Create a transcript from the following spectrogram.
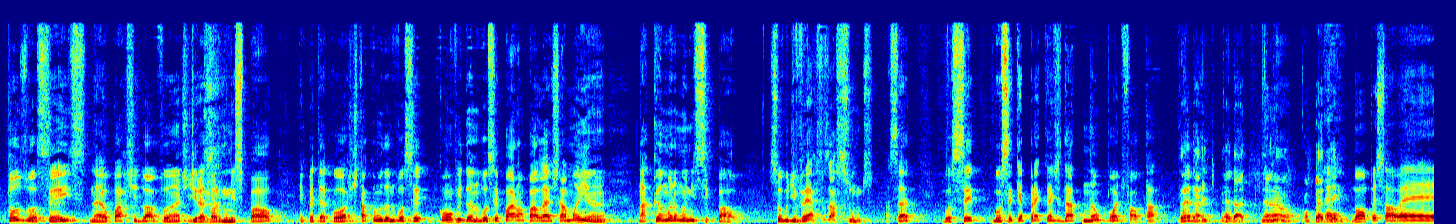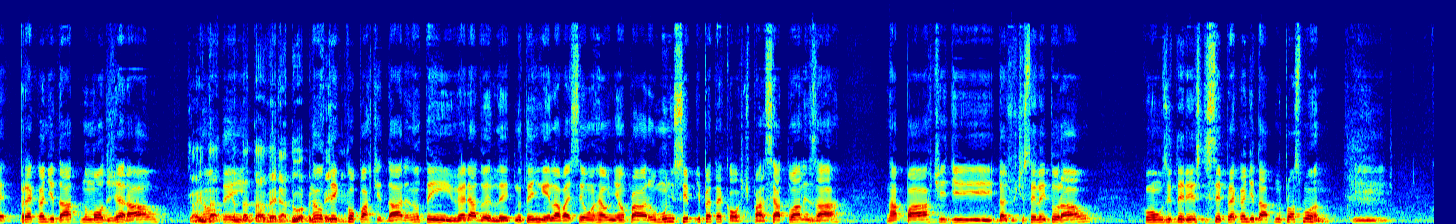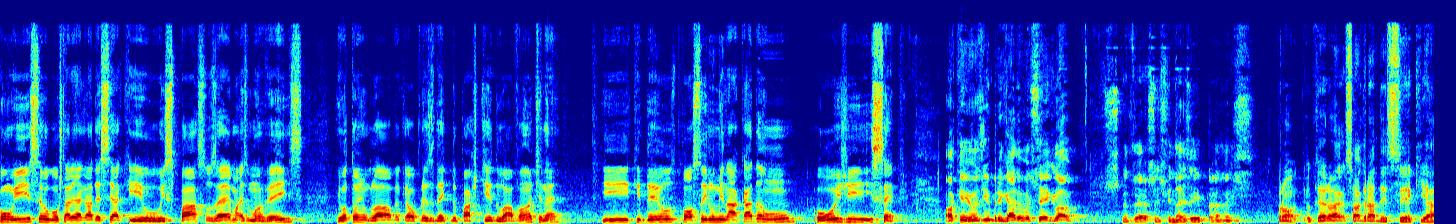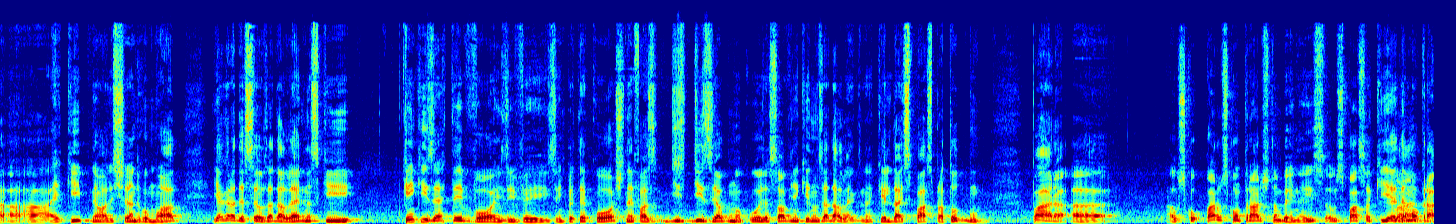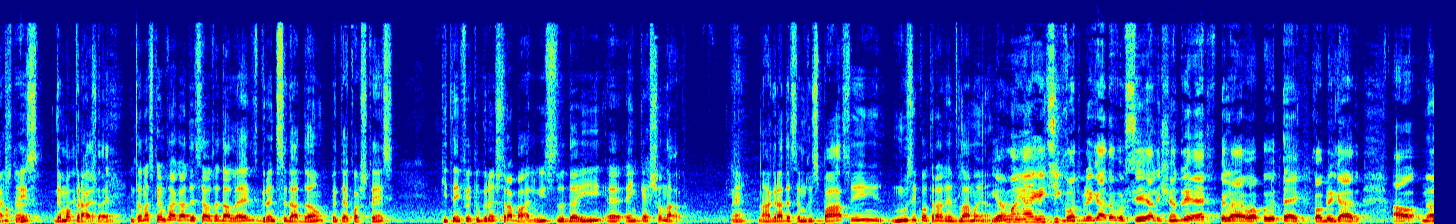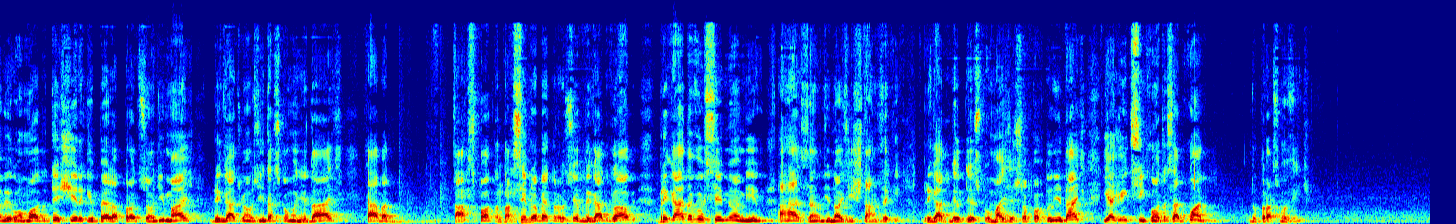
todos vocês, né, o Partido Avante, Diretório Municipal em Pentecoste, está convidando você, convidando você para uma palestra amanhã na Câmara Municipal sobre diversos assuntos, tá certo? Você, você que é pré-candidato não pode faltar. Verdade, verdade. Não, não, completa é, Bom, pessoal, é pré-candidato no modo geral, não tem, candidato a vereador, prefeito, Não tem né? copartidária, não tem vereador eleito, não tem ninguém. Lá vai ser uma reunião para o município de Pentecoste, para se atualizar na parte de, da justiça eleitoral com os interesses de ser pré-candidato no próximo ano. E com isso eu gostaria de agradecer aqui o espaço, Zé, mais uma vez, e o Antônio Glauber, que é o presidente do partido Avante, né? e que Deus possa iluminar cada um hoje e sempre. Ok, Joãozinho, obrigado a você, Glauco. As considerações finais aí para nós. Pronto, eu quero só agradecer aqui a, a, a equipe, né, o Alexandre, Romualdo, e agradecer ao Zé da Legnas que quem quiser ter voz e vez em Pentecoste, né, faz, dizer alguma coisa, é só vir aqui no Zé da Legnas, né, que ele dá espaço para todo mundo. Para, uh, os, para os contrários também, né, isso, o espaço aqui é claro, democrático, democrático, né, isso? Democrático. É então nós queremos agradecer ao Zé da Legnas, grande cidadão pentecostense, que tem feito um grande trabalho. Isso daí é, é inquestionável. Né? Nós agradecemos o espaço e nos encontraremos lá amanhã. E amanhã a gente se encontra. Obrigado a você, Alexandre Eck, pelo apoio técnico. Obrigado ao meu amigo Romualdo Teixeira aqui pela produção de imagens. Obrigado, Joãozinho das comunidades. Acaba Tá, as portas estão tá sempre abertas para você. Obrigado, Glauber. Obrigado a você, meu amigo, a razão de nós estarmos aqui. Obrigado, meu Deus, por mais essa oportunidade. E a gente se encontra, sabe quando? No próximo vídeo.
